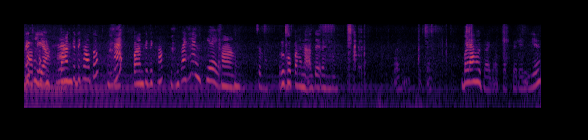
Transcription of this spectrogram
देख लिया। पहन के दिखाओ तो। पहन के दिखा। पहन के? हाँ चलो रुको पहना दे रहे हैं। बड़ा हो जाएगा सब तेरे लिए।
